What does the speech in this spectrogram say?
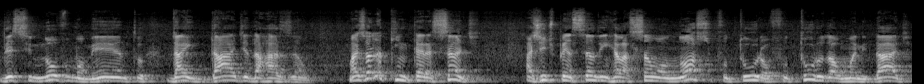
desse novo momento, da idade da razão. Mas olha que interessante, a gente pensando em relação ao nosso futuro, ao futuro da humanidade,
